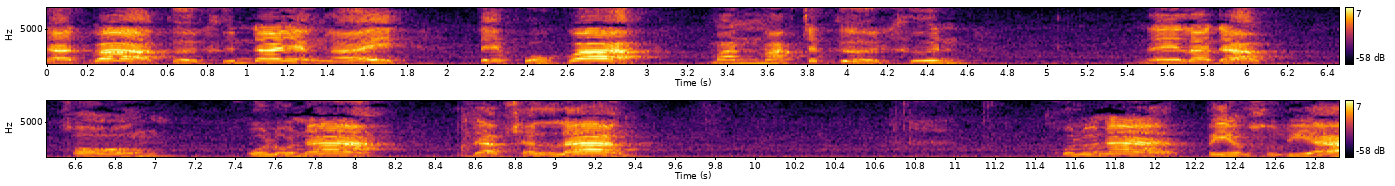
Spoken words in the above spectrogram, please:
ชัดว่าเกิดขึ้นได้อย่างไร แต่พบว่ามันมักจะเกิดขึ้นในระดับของโคโรนาระดับชั้นล่าง โคโรนาเปลวสุริยะ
